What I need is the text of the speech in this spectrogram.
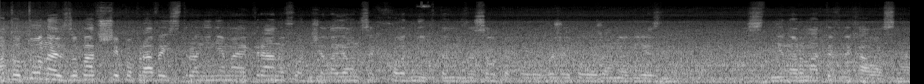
A to tunel, zobaczcie, po prawej stronie nie ma ekranów oddzielających chodnik, ten wysoko wyżej położony od. Jest nienormatywny hałas na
